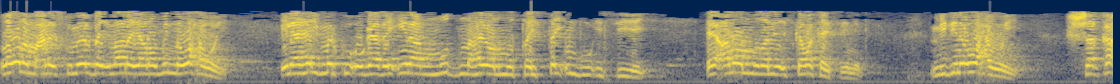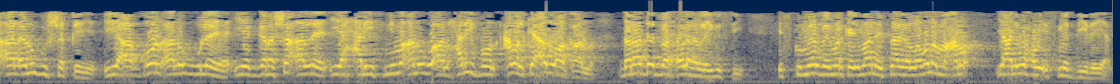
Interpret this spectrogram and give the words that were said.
labada macno isku meel bay imaanayaanoo midna waxa weeye ilaahay markuu ogaaday inaan mudnahay oon mutaystay inbuu isiiyey ee anoon mudanin iskama kaysiinin. Midina waxa weeye shaqo aan anigu shaqeeyey iyo aqoon anigu leeyahay iyo garasho aan leeyahay iyo xariifnimo anigu aan xariifoon camalka aad u aqaano daraaddeed baa xoolaha laygu siiyey. Isku meel bay marka imaanaysaayo labada macno yani waxa way isma diidayaan.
